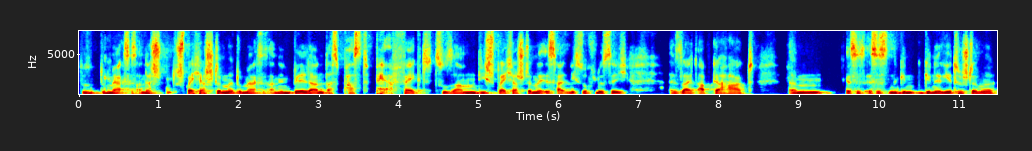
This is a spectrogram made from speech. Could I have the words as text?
Du, du merkst es an der Sprecherstimme, du merkst es an den Bildern, das passt perfekt zusammen. Die Sprecherstimme ist halt nicht so flüssig, ist leicht abgehakt, ähm, es, ist, es ist eine generierte Stimme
